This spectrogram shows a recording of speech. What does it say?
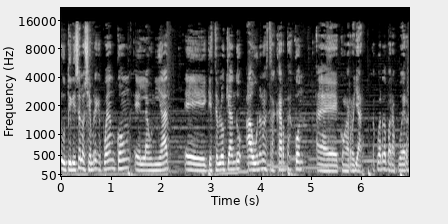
utilícenlo siempre que puedan con eh, la unidad eh, que esté bloqueando a una de nuestras cartas con, eh, con arrollar, ¿de acuerdo? Para poder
